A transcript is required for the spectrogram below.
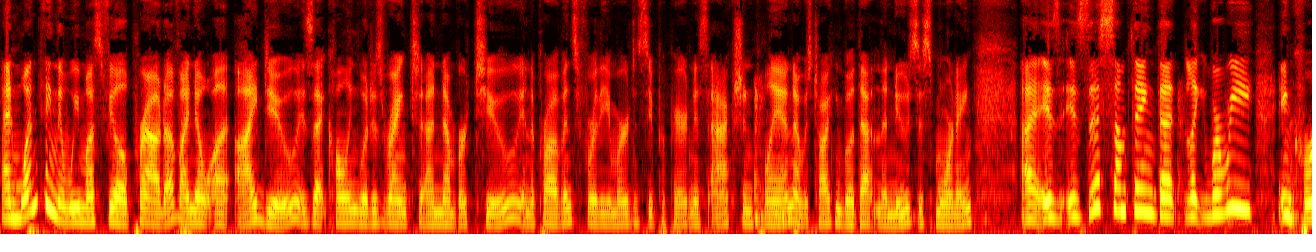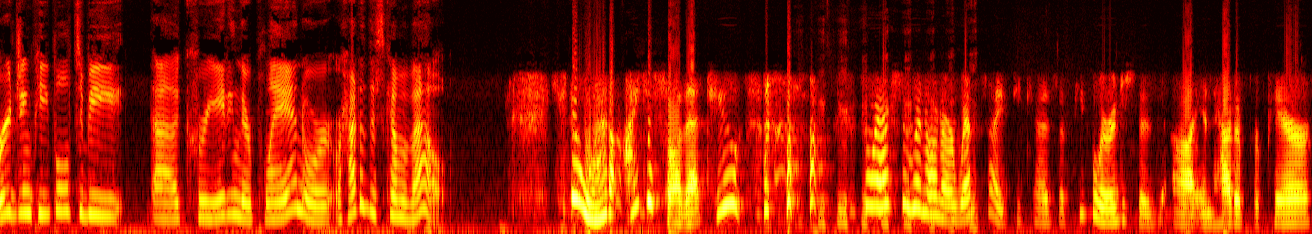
And one thing that we must feel proud of, I know uh, I do, is that Collingwood is ranked uh, number two in the province for the Emergency Preparedness Action Plan. I was talking about that in the news this morning. Uh, is is this something that like were we encouraging people to be uh, creating their plan, or or how did this come about? You know what? I just saw that too. so I actually went on our website because if people are interested uh, in how to prepare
